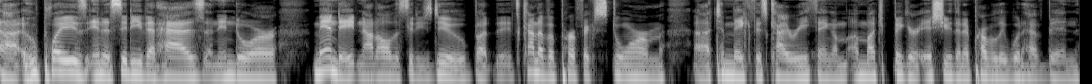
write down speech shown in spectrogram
uh, who plays in a city that has an indoor mandate. Not all the cities do, but it's kind of a perfect storm uh, to make this Kyrie thing a, a, much bigger issue than it probably would have been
